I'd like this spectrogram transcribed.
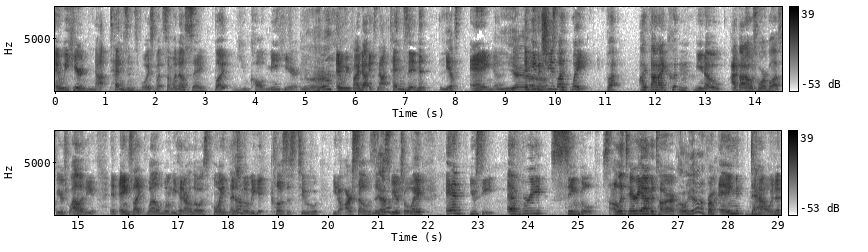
And we hear not Tenzin's voice, but someone else say, "But you called me here." uh-huh. And we find out it's not Tenzin, Yep. it's Aang. Yeah. And even she's like, wait, but I thought I couldn't, you know, I thought I was horrible at spirituality. And Aang's like, well, when we hit our lowest point, that's Yeah. when we get closest to, you know, ourselves in Yeah. a spiritual way. And you see every single solitary avatar Oh yeah. from Aang down.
